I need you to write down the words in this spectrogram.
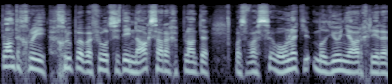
Plante groei groepe byvoorbeeld soos die naaksarige plante was was 100 miljoen jaar gelede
